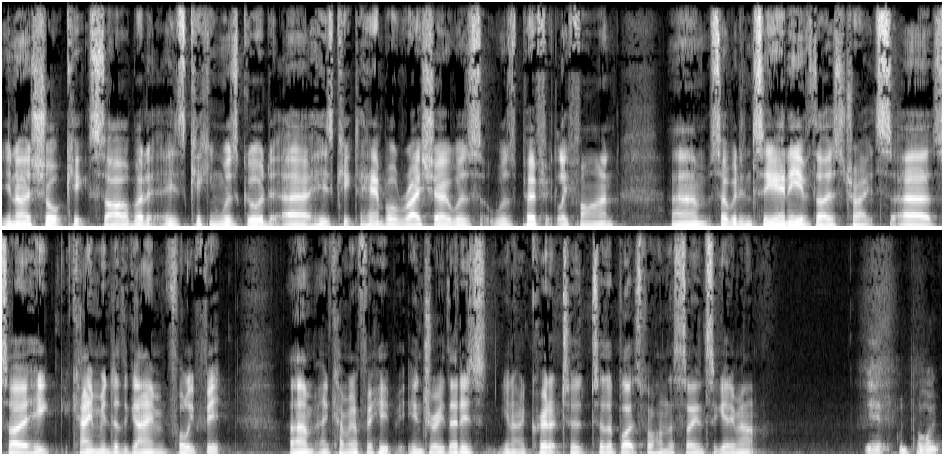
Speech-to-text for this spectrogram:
you know, short kick style. But his kicking was good. Uh, his kick to handball ratio was was perfectly fine. Um, so we didn't see any of those traits. Uh, so he came into the game fully fit. Um, and coming off a hip injury, that is, you know, credit to, to the blokes behind the scenes to get him up. Yeah, good point.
